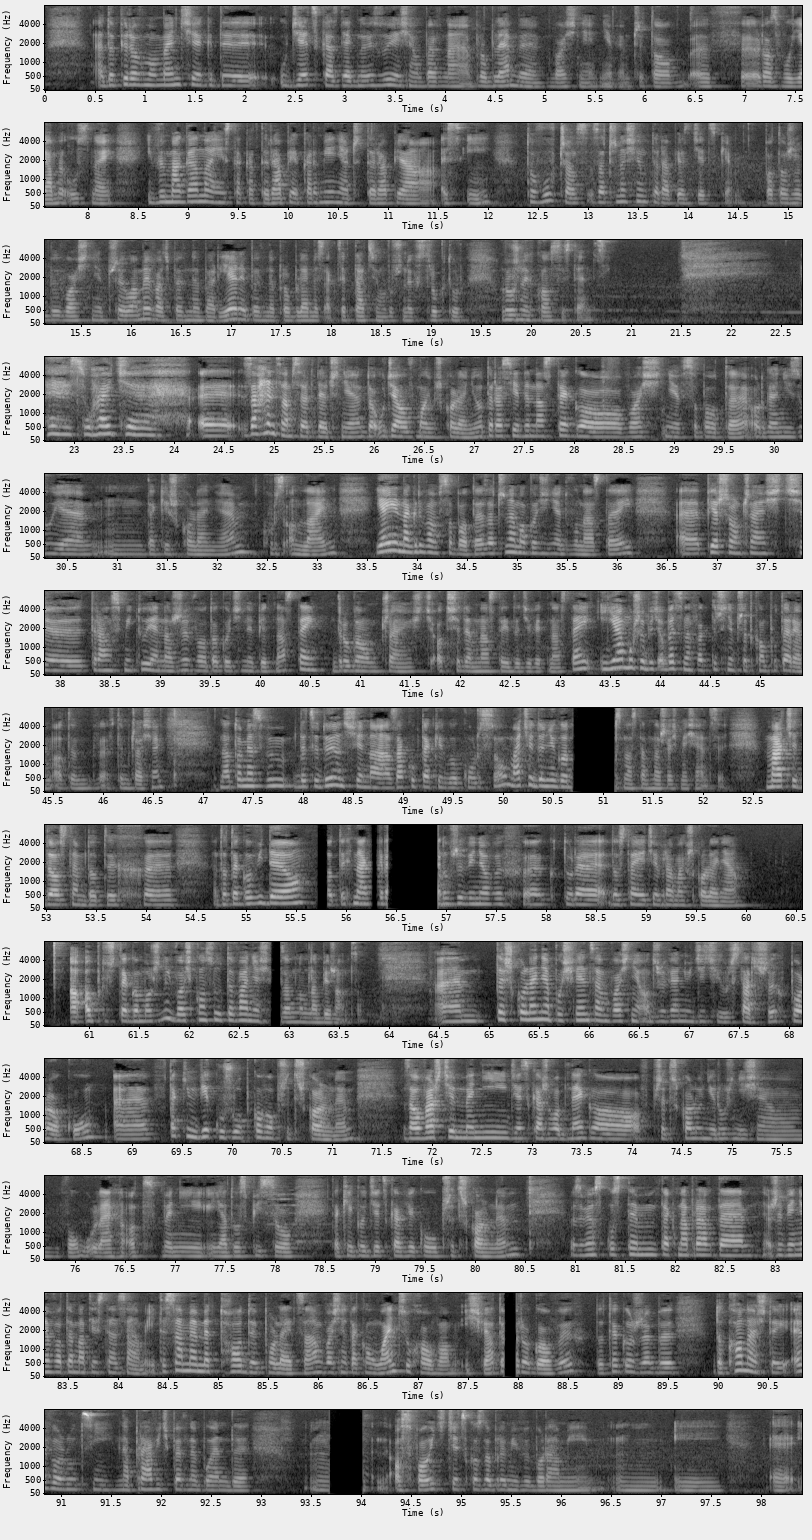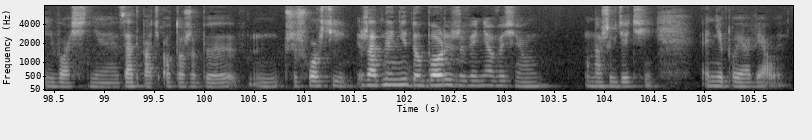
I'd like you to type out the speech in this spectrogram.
a dopiero w momencie, gdy u dziecka zdiagnozuje się pewne problemy, właśnie, nie wiem, czy to e, w rozwój jamy ustnej i wymagana jest taka terapia karmienia czy terapia SI, to wówczas zaczyna się terapia z dzieckiem, po to, żeby właśnie przełamywać pewne bariery, pewne problemy z akceptacją różnych struktur, różnych konsystencji. E, Słuchajcie, e, zachęcam serdecznie do udziału w moim szkoleniu. Teraz 11 właśnie w sobotę organizuję mm, takie szkolenie, kurs online. Ja je nagrywam w sobotę, zaczynam o godzinie 12. E, Pierwszą część transmituję na żywo do godziny 15, drugą część od 17 do 19 i ja muszę być obecna faktycznie przed komputerem o tym, w tym czasie. Natomiast wy, decydując się na zakup takiego kursu, macie do niego przez następne 6 miesięcy. Macie dostęp do, tych, e, do tego wideo, do tych nagrań żywieniowych, e, które dostajecie w ramach szkolenia. A oprócz tego możliwość konsultowania się ze mną na bieżąco. Te szkolenia poświęcam właśnie odżywianiu dzieci już starszych po roku, e, w takim wieku żłobkowo-przedszkolnym. Zauważcie, menu dziecka żłobnego w przedszkolu nie różni się w ogóle od menu jadłospisu takiego dziecka w wieku przedszkolnym. W związku z tym, tak naprawdę, żywieniowo temat jest ten sam. I te same metody polecam, właśnie taką łańcuchową i świateł drogowych, do tego, żeby dokonać tej ewolucji, naprawić pewne błędy, mm, oswoić dziecko z dobrymi wyborami mm, i, i właśnie zadbać o to, żeby w przyszłości żadne niedobory żywieniowe się u naszych dzieci nie pojawiały.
